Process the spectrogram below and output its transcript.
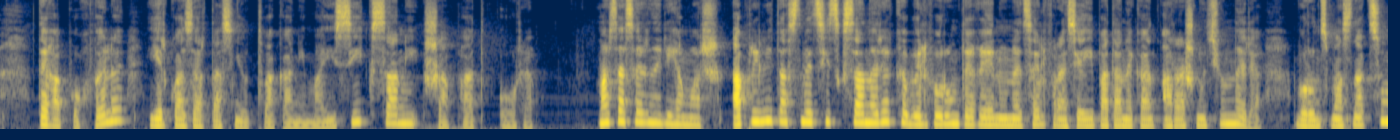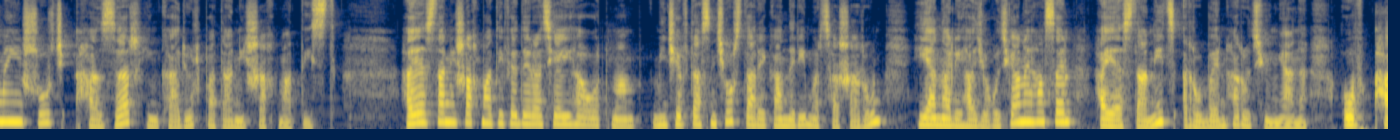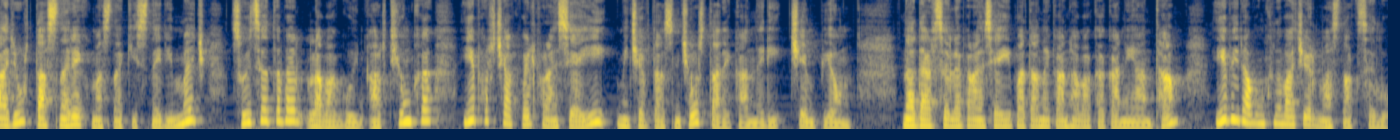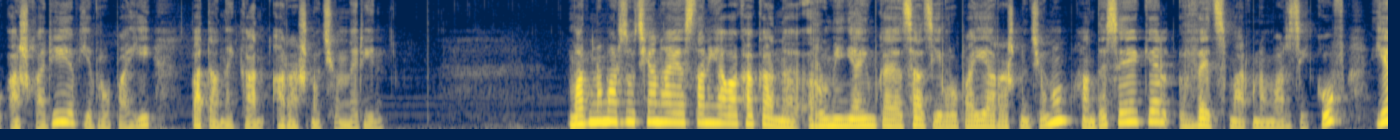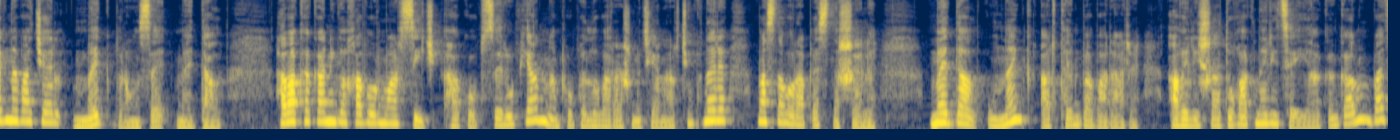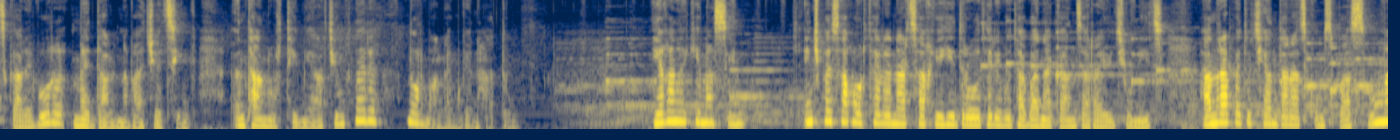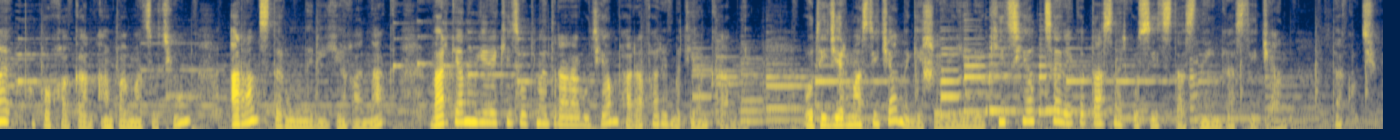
տեղափոխվել է 2017 թվականի մայիսի 20-ի շաբաթ օրը։ Մարզասերների համար ապրիլի 16-ից 23-ը Բելֆորում տեղի են ունեցել Ֆրանսիայի պատանեկան առաջնությունները, որոնց մասնակցում էին շուրջ 1500 պատանի շախմատիստ։ Հայաստանի շախմատի ֆեդերացիայի հաղորդմամբ մինչև 14 տարեկաների մրցաշարում հիանալի հաջողության է հասել Հայաստանից Ռուբեն Հարությունյանը, ով 113 մասնակիցների մեջ ցույց է տվել լավագույն արդյունքը եւ հրճակվել Ֆրանսիայի մինչև 14 տարեկաների չեմպիոն։ Նա դարձել է Ֆրանսիայի պատանեկան հավաքականի անդամ եւ իրավունք նվաճել մասնակցելու աշխարհի եւ Եվրոպայի պատանեկան առաջնություններին։ Մարմնամարզության Հայաստանի հավաքականը Ռումինիայում կայացած Եվրոպայի առաջնությունում հանդես է եկել 6 մարմնամարզիկով եւ նվաճել 1 բրոնզե մեդալ։ Հավաքականի գլխավոր մարզիչ Հակոբ Սերոփյանն ամփոփելով առաջնության արդյունքները մասնավորապես նշել է. Մեդալ ունենք արդեն բավարար է։ Ավելի շատ ուղակներից էի ակնկալում, բայց կարևորը մեդալ նվաճեցինք։ Ընդհանուր թիմի արդյունքները նորմալ եմ գնահատում։ Եղանակի մասին Ինչպես հաղորդել են Արցախի հիդրոթերապևտաբանական ծառայությունից, հանրապետության տարածքում սպասվում է փոփոխական անբավարարություն առանց ստեղումների եղանակ, վարկյանում 3-ից 8 մետր հեռագությամբ հարավարեմտյան քամի։ Օդի ջերմաստիճանը գիշերը 3-ից 7, ցերեկը 12-ից 15 աստիճան։ Տակություն։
